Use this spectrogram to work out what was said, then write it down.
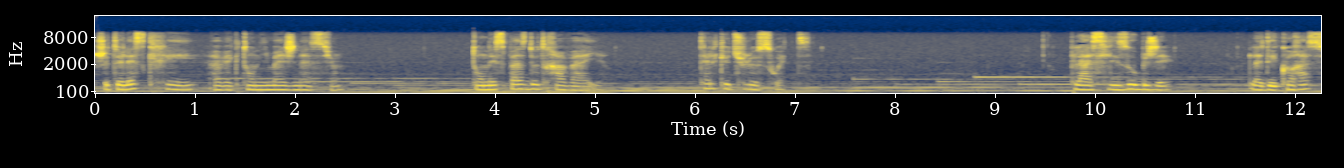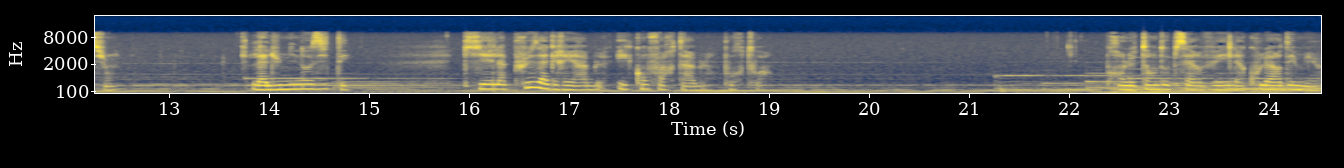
Je te laisse créer avec ton imagination ton espace de travail tel que tu le souhaites. Place les objets, la décoration, la luminosité qui est la plus agréable et confortable pour toi. Prends le temps d'observer la couleur des murs,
